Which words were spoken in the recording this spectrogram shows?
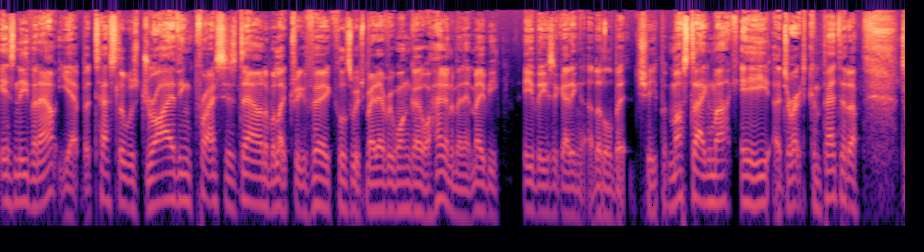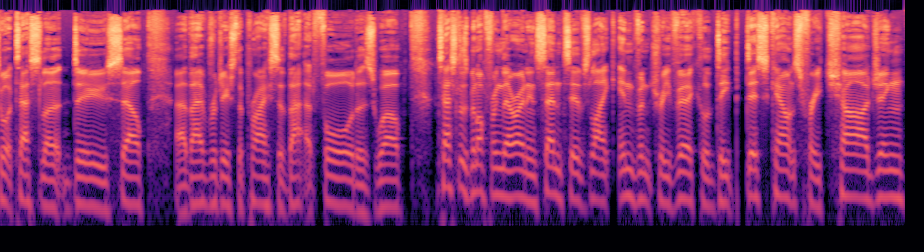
isn't even out yet. But Tesla was driving prices down of electric vehicles, which made everyone go, "Well, hang on a minute, maybe EVs are getting a little bit cheaper. Mustang Mach E, a direct competitor to what Tesla do sell, uh, they've reduced the price of that at Ford as well. Tesla's been offering their own incentives like inventory vehicle deep discounts, free charging,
